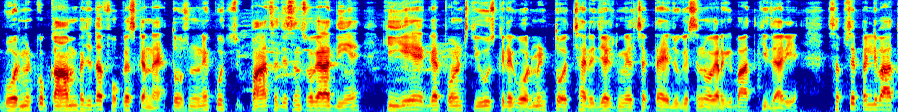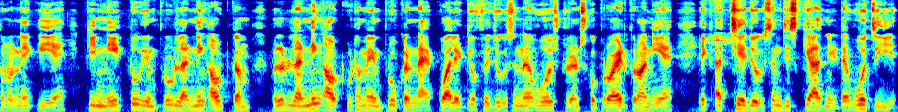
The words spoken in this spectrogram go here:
गवर्नमेंट को काम पे ज़्यादा फोकस करना है। तो उसने कुछ पाँच सजेशंस वगैरह दिए हैं कि ये अगर पॉइंट्स यूज़ करे गवर्नमेंट तो अच्छा रिज़ल्ट मिल सकता है। एजुकेशन वगैरह की बात की जा रही है। सबसे पहली बात उन्होंने की है कि need to improve learning outcome मतलब लर्निंग आउटपुट हमें इंप्रूव करना है। क्वालिटी ऑफ़ एजुकेशन है, वो स्टूडेंट्स को प्रोवाइड करानी है। एक अच्छी एजुकेशन जिसकी आज नीड है, वो चाहिए।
